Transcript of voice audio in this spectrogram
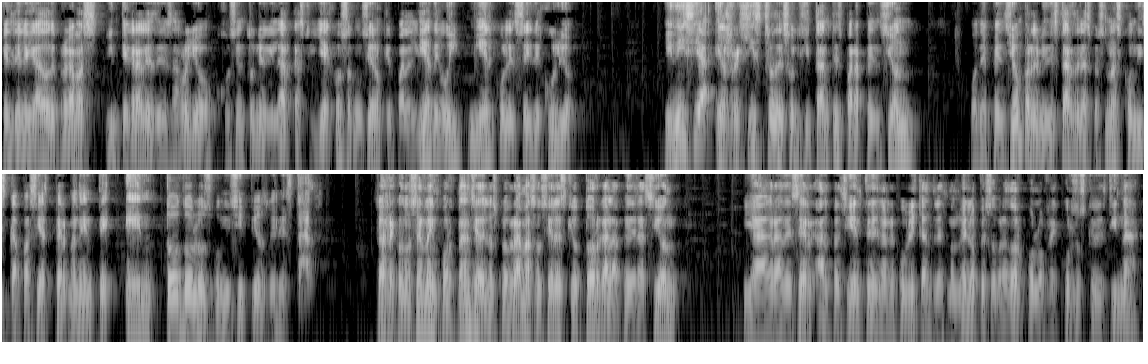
el delegado de programas integrales de desarrollo José Antonio Aguilar Castillejos anunciaron que para el día de hoy, miércoles 6 de julio, inicia el registro de solicitantes para pensión o de pensión para el bienestar de las personas con discapacidad permanente en todos los municipios del estado. Tras reconocer la importancia de los programas sociales que otorga la Federación y a agradecer al presidente de la República Andrés Manuel López Obrador por los recursos que destina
